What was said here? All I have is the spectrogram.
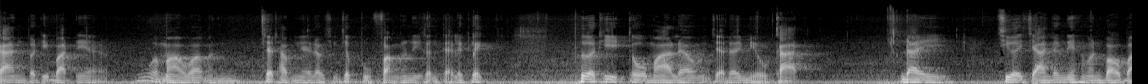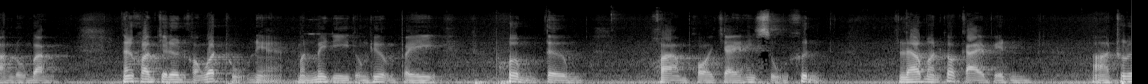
การปฏิบัติเนี่ยว่ามาว่ามันจะทำยังไงเราถึงจะปลูกฝังเรื่องนี้กันแต่เล็ก ๆ เพื่อที่โตมาแล้วมันจะได้มีโอกาสได้ เชื่อจารย์เรื่องนี้ให้มันเบาบางลงบ้าง นั้นความเจริญของวัตถุเนี่ยมันไม่ดีตรงที่มันไปเพิ่มเติมความพอใจให้สูงขึ้น แล้วมันก็กลายเป็นธุร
